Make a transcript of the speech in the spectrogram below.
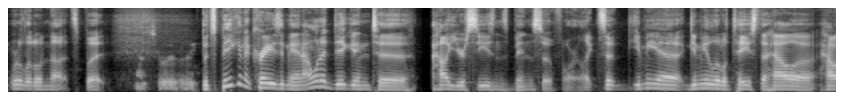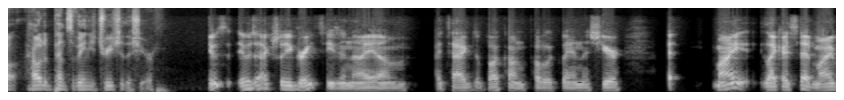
we're, a little nuts, but absolutely. But speaking of crazy, man, I want to dig into how your season's been so far. Like, so give me a give me a little taste of how uh, how how did Pennsylvania treat you this year? It was it was actually a great season. I um I tagged a buck on public land this year. My like I said, my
